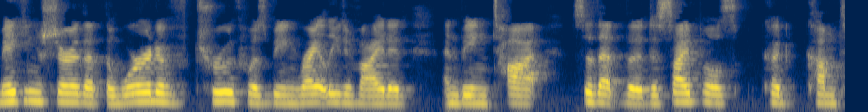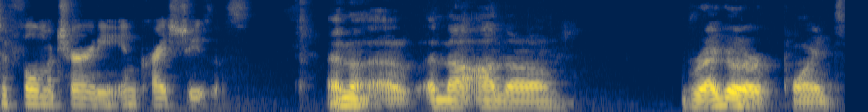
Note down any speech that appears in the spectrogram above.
making sure that the word of truth was being rightly divided and being taught so that the disciples could come to full maturity in Christ Jesus. And uh, and uh, on the regular point,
